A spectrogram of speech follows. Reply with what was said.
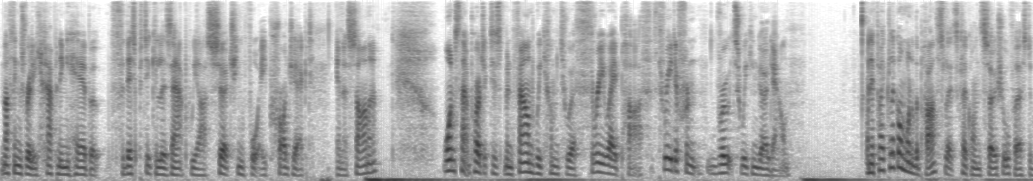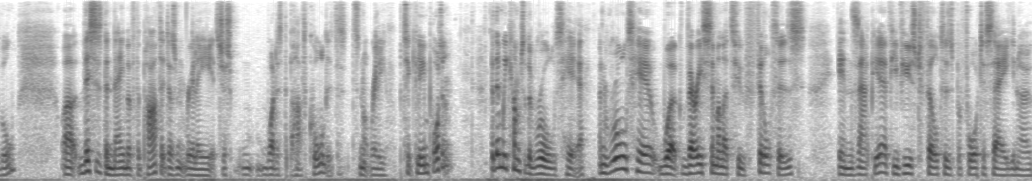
Nothing's really happening here, but for this particular Zap, we are searching for a project in Asana. Once that project has been found, we come to a three-way path, three different routes we can go down. And if I click on one of the paths, let's click on social first of all. Uh, this is the name of the path. It doesn't really, it's just what is the path called. It's, it's not really particularly important. But then we come to the rules here. And rules here work very similar to filters in Zapier. If you've used filters before to say, you know,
